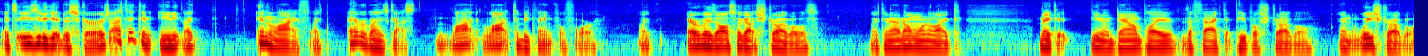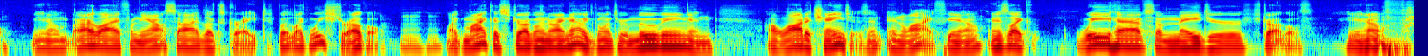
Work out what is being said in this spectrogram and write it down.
it's easy to get discouraged. I think in any like in life, like everybody's got a lot lot to be thankful for. Like everybody's also got struggles. Like and I don't want to like make it, you know, downplay the fact that people struggle. And we struggle. You know, our life from the outside looks great, but like we struggle. Mm-hmm. Like Mike is struggling right now. He's going through moving and a lot of changes in, in life, you know? And it's like we have some major struggles, you know?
